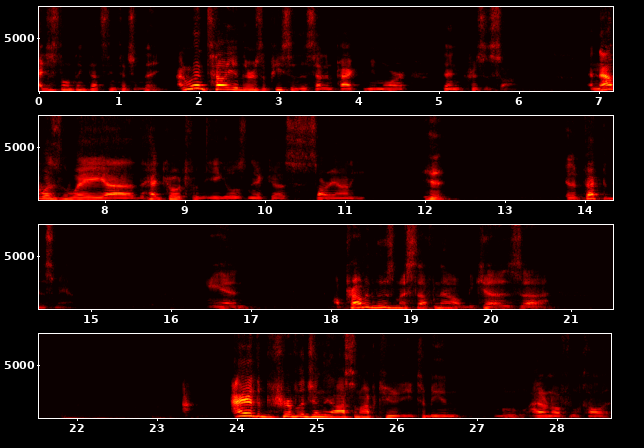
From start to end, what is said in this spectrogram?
i, just don't think that's the intention. I'm going to tell you there's a piece of this that impacted me more than chris's song. And that was the way uh the head coach for the eagles nick uh, Sirianni hit it affected this man. And I'll probably lose my stuff now because uh, I- I had the privilege and the awesome opportunity to be in, I don't know if we'll call it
